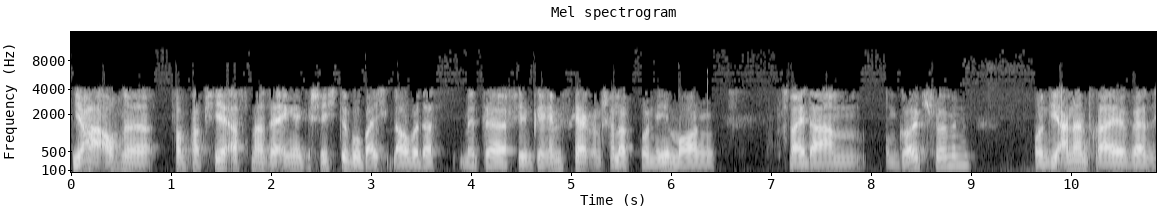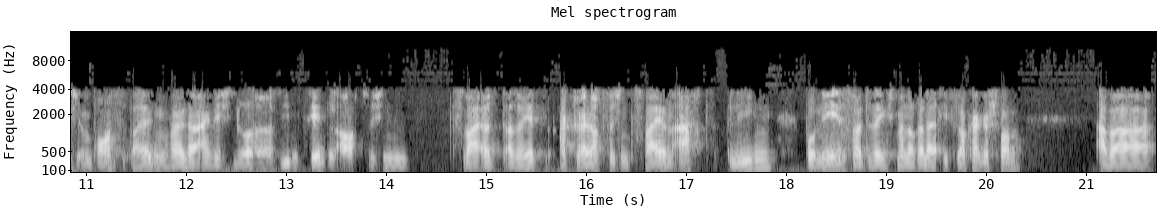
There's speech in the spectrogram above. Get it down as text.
Ja, auch eine vom Papier erstmal sehr enge Geschichte, wobei ich glaube, dass mit der Filmke Hemskerk und Charlotte Bonnet morgen zwei Damen um Gold schwimmen und die anderen drei werden sich um Bronze balgen, weil da eigentlich nur sieben Zehntel auch zwischen zwei, also jetzt aktuell noch zwischen zwei und acht liegen. Bonnet ist heute, denke ich mal, noch relativ locker geschwommen. Aber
